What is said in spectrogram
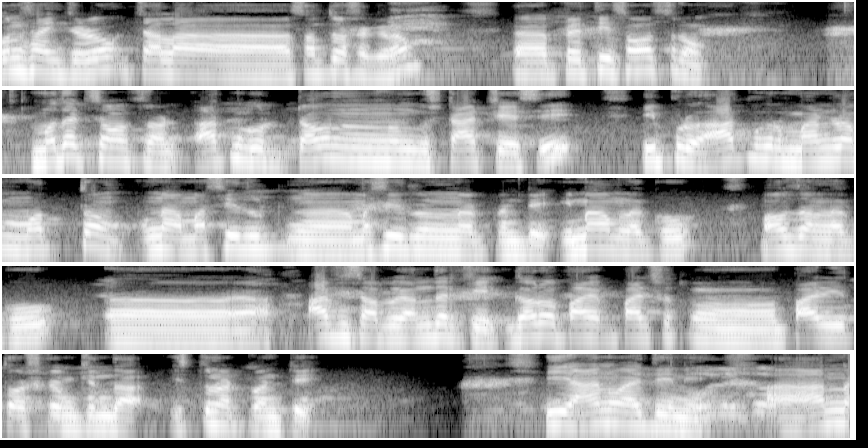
కొనసాగించడం చాలా సంతోషకరం. ప్రతి సంవత్సరం మొదటి సంవత్సరం ఆత్మకూరు టౌన్ స్టార్ట్ చేసి ఇప్పుడు ఆత్మకూరు మండలం మొత్తం ఉన్న మసీదు మసీదులు ఉన్నటువంటి ఇమాములకు మౌజన్లకు ఆఫీస్ స్టాఫ్లకు అందరికీ గౌరవ పారి- పారితోషికం కింద ఇస్తున్నటువంటి ఈ ఆనవాయితీని ఆ, అన్న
